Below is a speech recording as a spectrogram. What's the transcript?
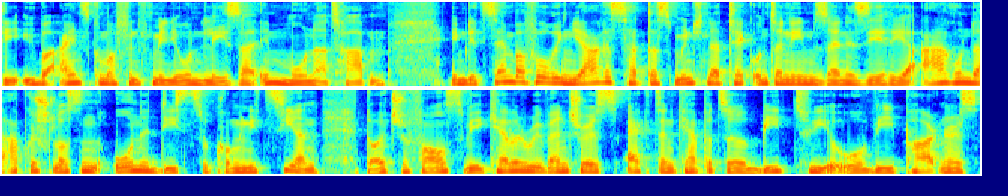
die über 1,5 Millionen Leser User im Monat haben. Im Dezember vorigen Jahres hat das Münchner Tech-Unternehmen seine Serie A-Runde abgeschlossen, ohne dies zu kommunizieren. Deutsche Fonds wie Cavalry Ventures, Acton Capital, B2OV Partners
